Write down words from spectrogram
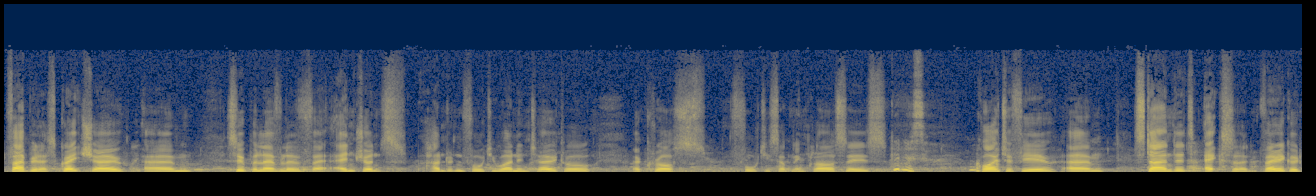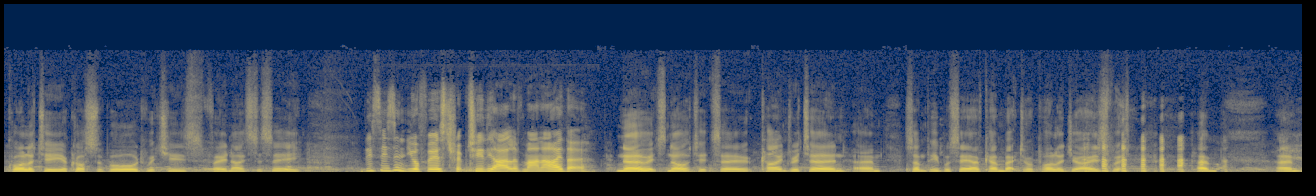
Fabulous, great show, um, super level of uh, entrance, 141 in total across 40 something classes. Goodness quite a few. Um, standards excellent, very good quality across the board, which is very nice to see. This isn't your first trip to the Isle of Man either. No, it's not. It's a kind return. Um, some people say I've come back to apologise, but um, um,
